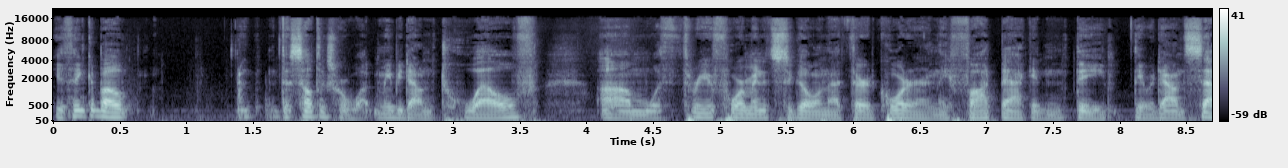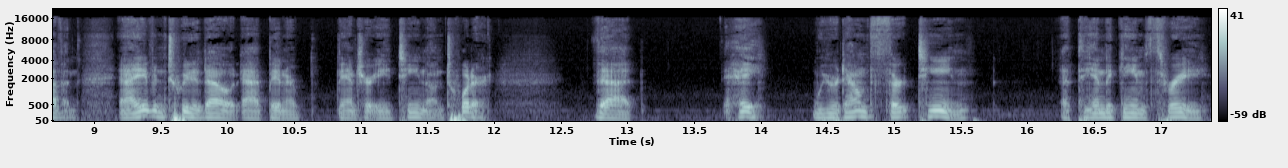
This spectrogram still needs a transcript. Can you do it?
you think about the Celtics were what, maybe down 12 um, with three or four minutes to go in that third quarter, and they fought back and they, they were down seven. And I even tweeted out at Banter, Banter18 on Twitter that, hey, we were down 13 at the end of game three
